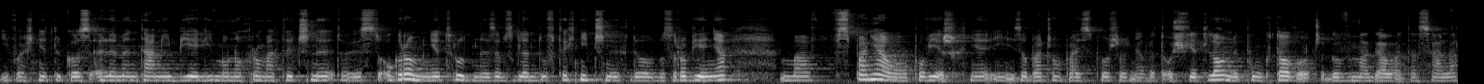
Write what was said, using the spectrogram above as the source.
i właśnie tylko z elementami bieli monochromatyczny. To jest ogromnie trudne ze względów technicznych do, do zrobienia. Ma wspaniałą powierzchnię i zobaczą Państwo, że nawet oświetlony punktowo, czego wymagała ta sala,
